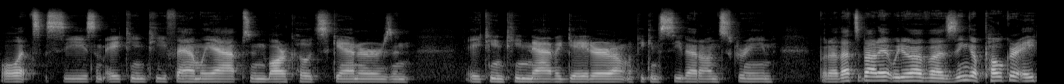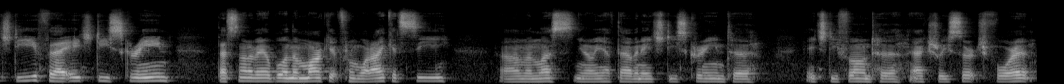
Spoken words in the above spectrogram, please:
let's see, some AT&T family apps and barcode scanners and AT&T Navigator. I don't know if you can see that on screen. But uh, that's about it. We do have a Zynga Poker HD for that HD screen. That's not available in the market from what I could see, um, unless you know you have to have an HD screen to HD phone to actually search for it.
